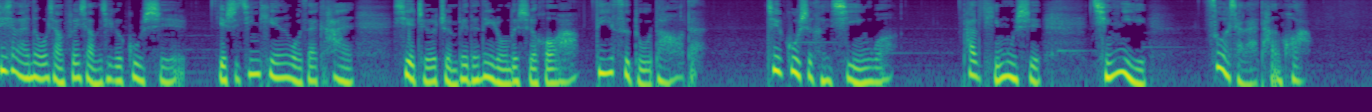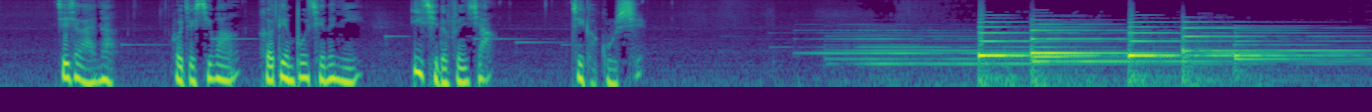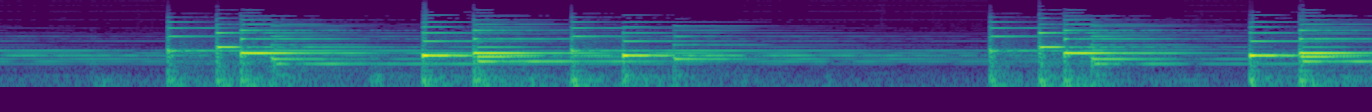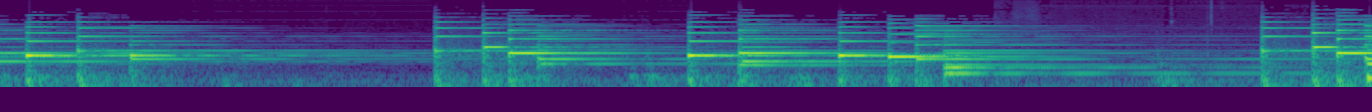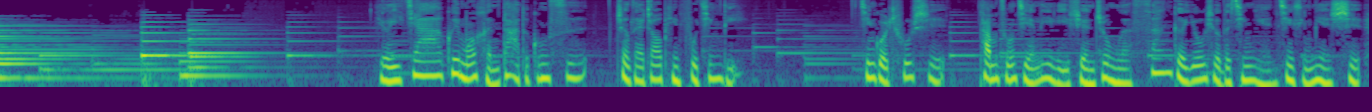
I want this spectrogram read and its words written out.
接下来呢，我想分享的这个故事，也是今天我在看谢哲准备的内容的时候啊，第一次读到的。这个故事很吸引我，它的题目是“请你坐下来谈话”。接下来呢，我就希望和电波前的你一起的分享这个故事。有一家规模很大的公司正在招聘副经理。经过初试，他们从简历里选中了三个优秀的青年进行面试，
